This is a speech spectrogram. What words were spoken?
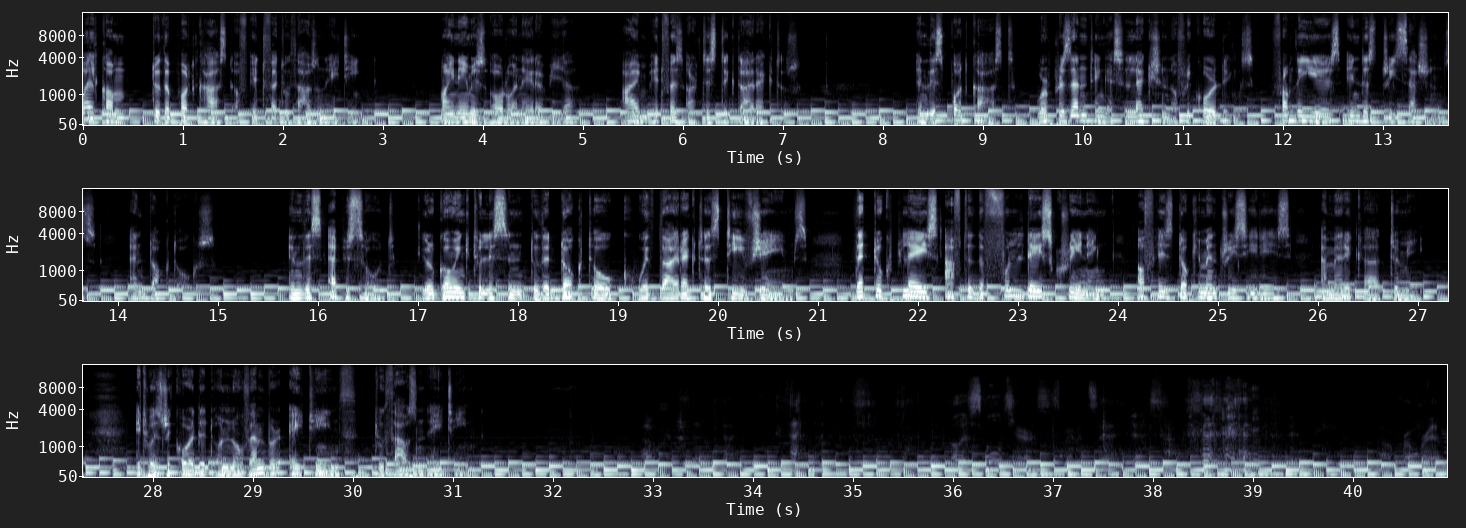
Welcome to the podcast of IDFA 2018. My name is Orwa Nerabieh. I'm IDFA's artistic director. In this podcast, we're presenting a selection of recordings from the year's industry sessions and doc talks. In this episode, you're going to listen to the doc talk with director Steve James that took place after the full day screening of his documentary series America to Me. It was recorded on November 18th, 2018. Well, there's school chairs, as we would say. How appropriate.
